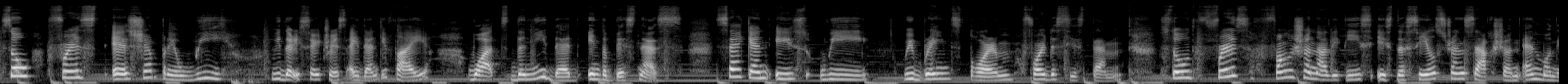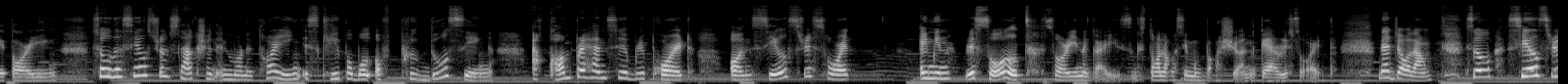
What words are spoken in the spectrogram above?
So, first is, syempre, we, we the researchers identify what's the needed in the business. Second is, we we brainstorm for the system. So, first functionalities is the sales transaction and monitoring. So, the sales transaction and monitoring is capable of producing a comprehensive report on sales resort I mean, result. Sorry na guys. Gusto ko lang kasi magbakasyon, kaya resort. Na joke lang. So, sales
